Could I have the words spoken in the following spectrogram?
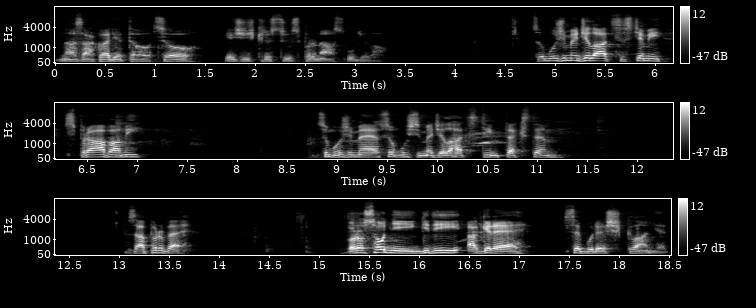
na základě toho, co Ježíš Kristus pro nás udělal. Co můžeme dělat s těmi zprávami, co můžeme, co musíme dělat s tím textem? Za prvé, rozhodni, kdy a kde se budeš klánět.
